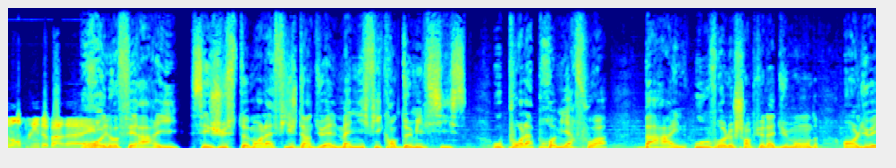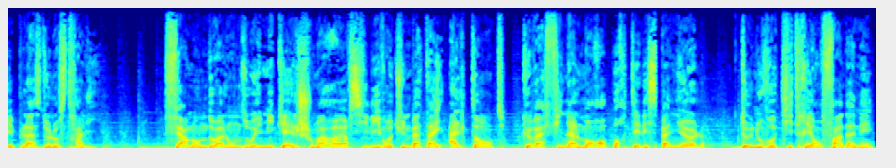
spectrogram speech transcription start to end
Grand Prix de Bahreïn. Renault Ferrari, c'est justement l'affiche d'un duel magnifique en 2006, où pour la première fois, Bahreïn ouvre le championnat du monde en lieu et place de l'Australie. Fernando Alonso et Michael Schumacher s'y livrent une bataille haletante que va finalement remporter l'Espagnol, de nouveau titré en fin d'année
